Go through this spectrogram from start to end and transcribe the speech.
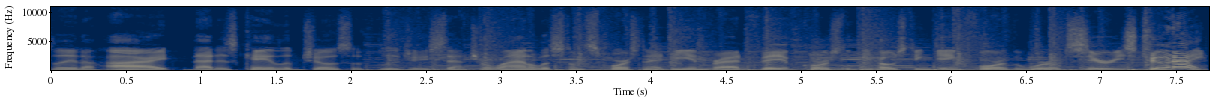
See you later. All right. That is Caleb Joseph, Blue Jay Central analyst on Sportsnet. He and Brad Fay, of course, will be hosting Game 4 of the World Series tonight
